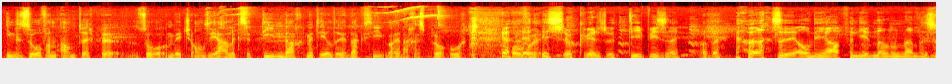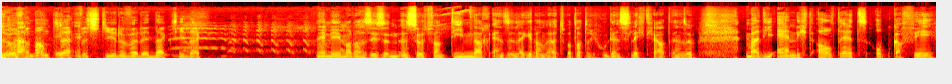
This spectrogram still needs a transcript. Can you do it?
in de Zoo van Antwerpen. Zo een beetje onze jaarlijkse teamdag met heel de redactie, waar dat gesproken wordt Dat over... is ook weer zo typisch, hè? Wat, hè? Als ze al die apen hier naar, naar de zoo van Antwerpen sturen voor redactiedag. Nee, nee, maar dat is dus een, een soort van teamdag en ze leggen dan uit wat dat er goed en slecht gaat en zo. Maar die eindigt altijd op café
